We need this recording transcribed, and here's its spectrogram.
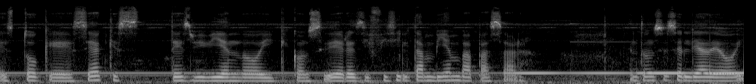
esto que sea que estés viviendo y que consideres difícil también va a pasar. Entonces el día de hoy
